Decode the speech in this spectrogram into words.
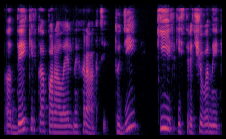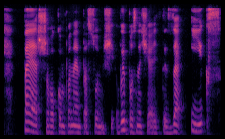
е, декілька паралельних реакцій. Тоді кількість речовини першого компонента суміші ви позначаєте за Х,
